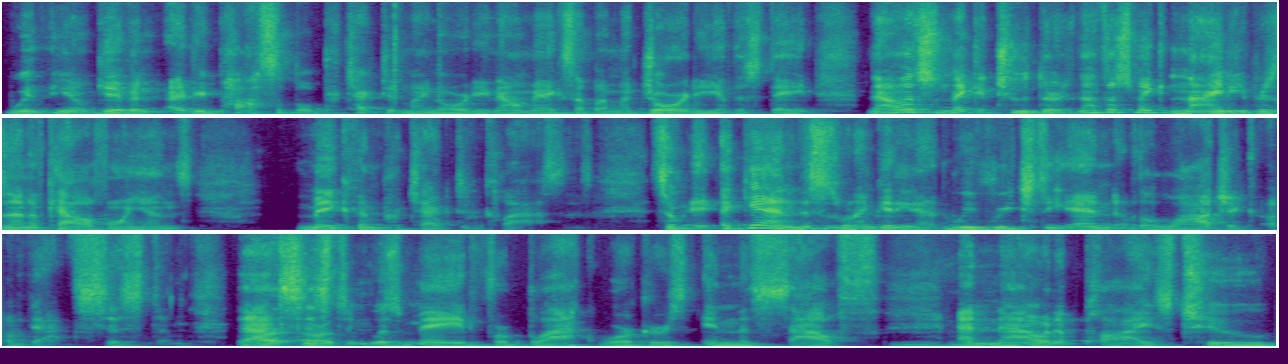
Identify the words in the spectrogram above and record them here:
with you know given every possible protected minority now makes up a majority of the state. Now let's make it two thirds. Now let's make ninety percent of Californians make them protected classes. So again, this is what I'm getting at. We've reached the end of the logic of that system. That are, system are, was made for black workers in the South, mm-hmm. and now it applies to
